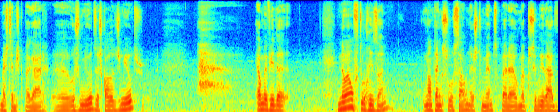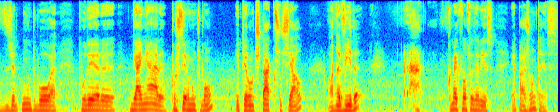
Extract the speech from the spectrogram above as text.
mas temos que pagar uh, os miúdos, a escola dos miúdos. É uma vida. Não é um futuro risonho, não tenho solução neste momento para uma possibilidade de gente muito boa poder eh, ganhar por ser muito bom e ter um destaque social ou na vida, como é que vão fazer isso? É pá, juntem-se.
